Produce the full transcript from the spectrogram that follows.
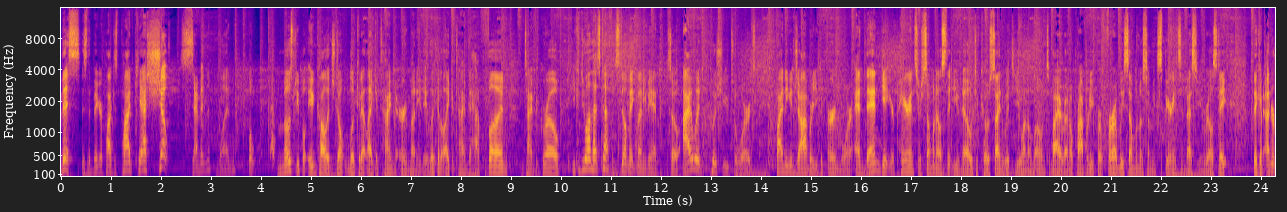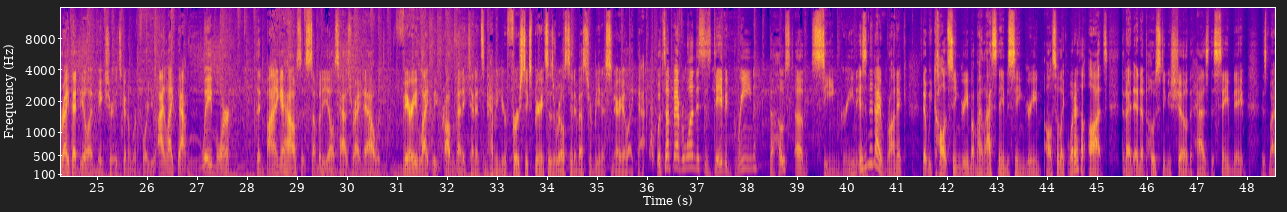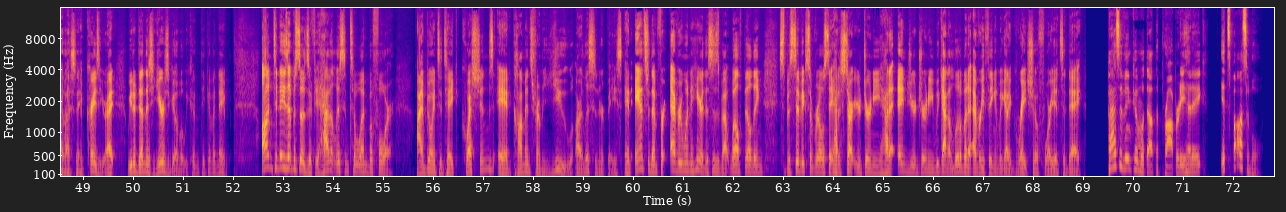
This is the Bigger Pockets Podcast Show 714. Most people in college don't look at it like a time to earn money. They look at it like a time to have fun, a time to grow. You can do all that stuff and still make money, man. So I would push you towards finding a job where you can earn more and then get your parents or someone else that you know to co sign with you on a loan to buy a rental property, preferably someone with some experience investing in real estate. They can underwrite that deal and make sure it's going to work for you. I like that way more than buying a house that somebody else has right now with very likely problematic tenants and having your first experience as a real estate investor be in a scenario like that. What's up, everyone? This is David Greene, the host of Seeing Greene. Isn't it ironic that we call it Seeing Greene, but my last name is Seeing Greene? Also, like, what are the odds that I'd end up hosting a show that has the same name as my last name? Crazy, right? We'd have done this years ago, but we couldn't think of a name. On today's episodes, if you haven't listened to one before, I'm going to take questions and comments from you, our listener base, and answer them for everyone to hear. This is about wealth building, specifics of real estate, how to start your journey, how to end your journey. We got a little bit of everything, and we got a great show for you today. Passive income without the property headache? It's possible.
